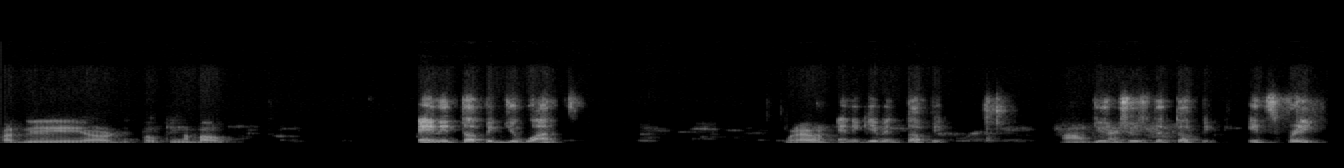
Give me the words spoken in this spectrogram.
what we are talking about? Any topic you want. Whatever? Any given topic. Oh, okay. You choose the topic. It's free.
